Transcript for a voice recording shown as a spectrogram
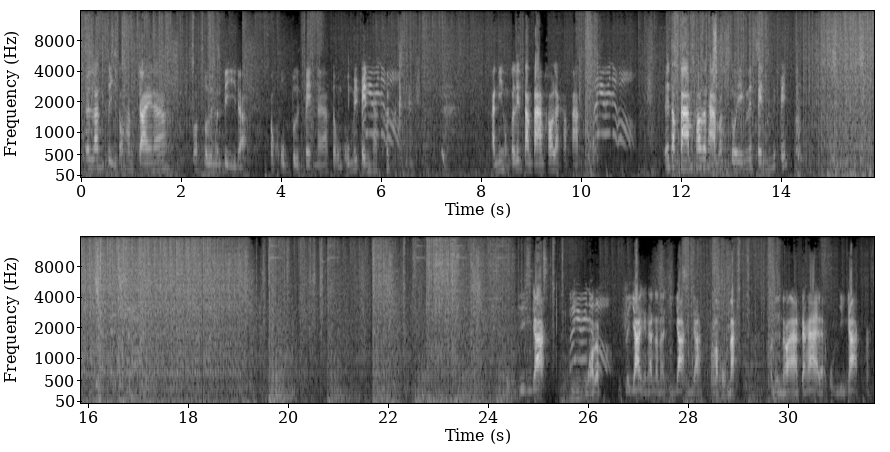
เล่นลั่นสี่ต้องทำใจนะว่าปืนมันดีดอะต้องคุมปืนเป็นนะครับ แต่ผมคุมไม่เป็นครับ Fire in the hole! อันนี้ผมก็เล่นตามๆเขาแหละครับอาร์ค Fire in the hole! เล่นตามๆเขาจะถามว่าตัวเองเล่นเป็นมันไม่เป็น โอ้โห ยิงยาก ยิงหัวแบบระยะอย่างนั้นนะนะยิงยากยิงยากสำหรับผมนะคนหนึ่งนะอาจจะง่ายแหละผมยิงยากนะ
